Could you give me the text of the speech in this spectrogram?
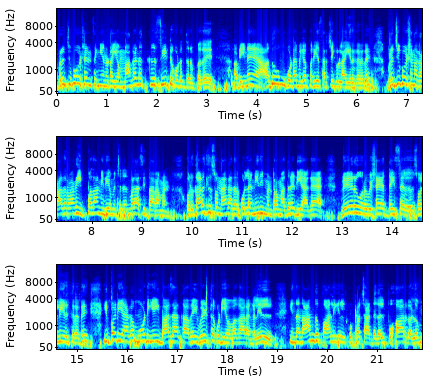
பிரிஜ்பூஷன் சிங்கினுடைய மகனுக்கு சீட்டு கொடுத்திருப்பது அப்படின்னு அதுவும் கூட மிகப்பெரிய சர்ச்சைக்குள்ளாகி இருக்கிறது. பிரிஜ்பூஷனுக்கு ஆதரவாக இப்போதான் நிதியமைச்சர் நிர்மலா சீதாராமன் ஒரு கருத்து சொன்னாங்க. அதற்குள்ள நீதிமன்றம் அதிரடியாக வேறு ஒரு விஷயத்தை செ- சொல்லியிருக்கிறது. இப்படியாக மோடியை பாஜகவை வீழ்த்தக்கூடிய விவகாரங்களில் இந்த நான்கு பாலியல் குற்றச்சாட்டுகள் புகார்களும்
